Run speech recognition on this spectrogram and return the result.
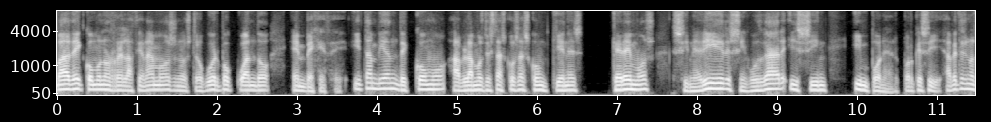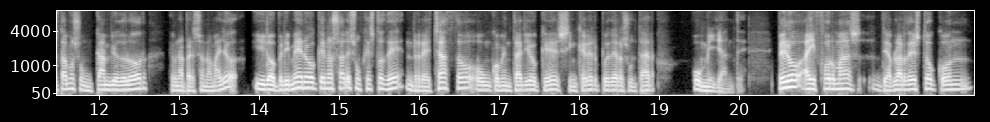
va de cómo nos relacionamos nuestro cuerpo cuando envejece y también de cómo hablamos de estas cosas con quienes queremos sin herir, sin juzgar y sin imponer. Porque sí, a veces notamos un cambio de olor de una persona mayor y lo primero que nos sale es un gesto de rechazo o un comentario que sin querer puede resultar humillante. Pero hay formas de hablar de esto con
